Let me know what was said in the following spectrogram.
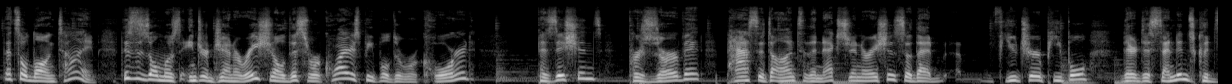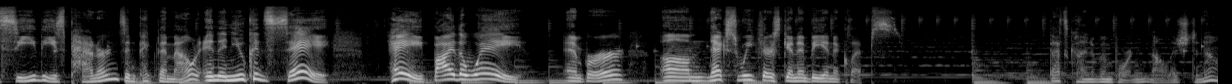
That's a long time. This is almost intergenerational. This requires people to record positions, preserve it, pass it on to the next generation so that future people, their descendants could see these patterns and pick them out. And then you could say, hey, by the way, Emperor, um, next week there's going to be an eclipse. That's kind of important knowledge to know.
